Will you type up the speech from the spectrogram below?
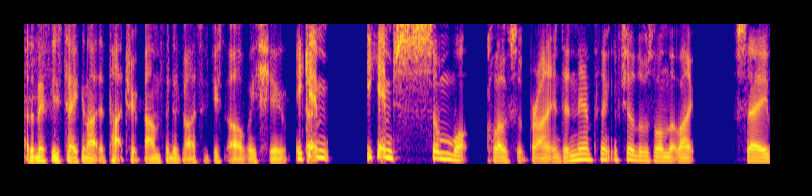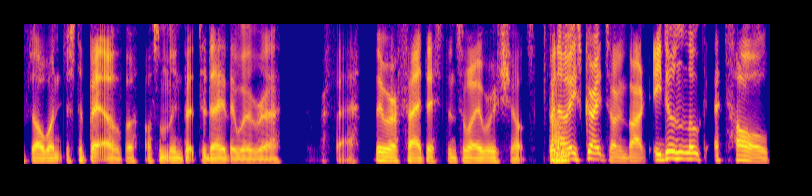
I don't know if he's taking like the Patrick Bamford advice of just always shoot. He came He came somewhat close at Brighton, didn't he? I think I'm sure there was one that like saved or went just a bit over or something. But today they were uh, were fair. They were a fair distance away with his shots. But no, Um, it's great to have him back. He doesn't look at all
